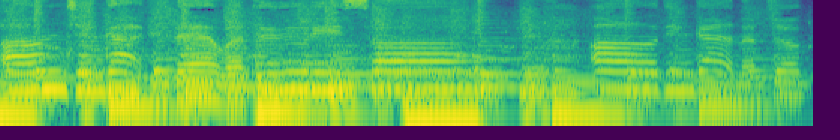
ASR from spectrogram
언젠가 그대와 둘이서 어딘가 남쪽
